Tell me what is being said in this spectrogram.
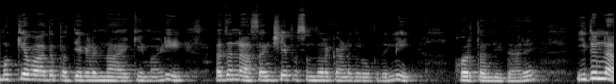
ಮುಖ್ಯವಾದ ಪದ್ಯಗಳನ್ನು ಆಯ್ಕೆ ಮಾಡಿ ಅದನ್ನು ಸಂಕ್ಷೇಪ ಸುಂದರಕಾಂಡದ ರೂಪದಲ್ಲಿ ಹೊರತಂದಿದ್ದಾರೆ. ಇದನ್ನು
